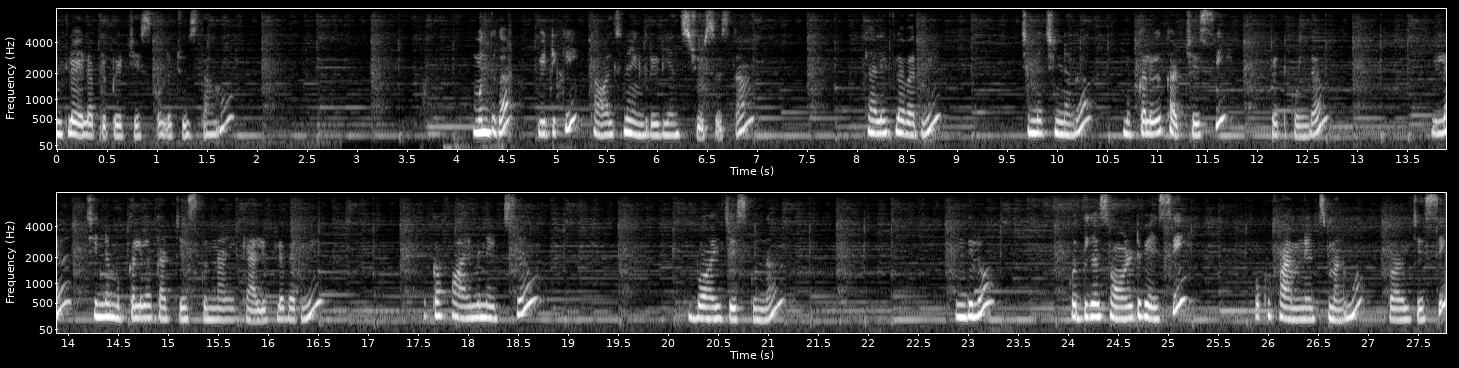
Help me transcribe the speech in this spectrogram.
ఇంట్లో ఎలా ప్రిపేర్ చేసుకోవాలో చూస్తాము. ముందుగా వీటికి కావాల్సిన ఇంగ్రీడియంట్స్ చూసేస్తాం. క్యాలీఫ్లవర్ని చిన్న చిన్నగా ముక్కలుగా కట్ చేసి పెట్టుకుందాం. ఇలా చిన్న ముక్కలుగా కట్ చేసుకున్న ఈ క్యాలీఫ్లవర్ని ఒక ఫైవ్ మినిట్స్ బాయిల్ చేసుకుందాం. ఇందులో కొద్దిగా సాల్ట్ వేసి ఒక ఫైవ్ మినిట్స్ మనము బాయిల్ చేసి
